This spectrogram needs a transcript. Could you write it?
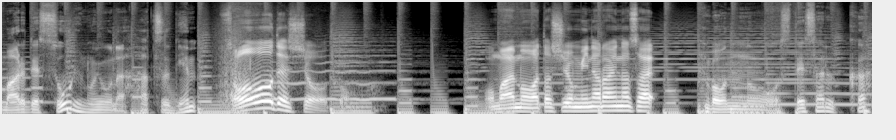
まるで僧侶のような発言。そうでしょうとお前も私を見習いなさい。煩悩を捨て去るか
